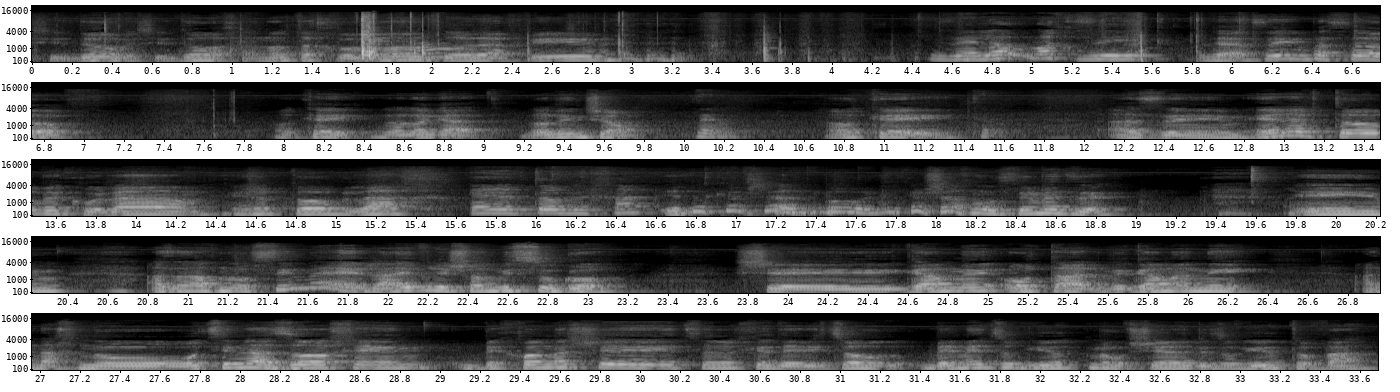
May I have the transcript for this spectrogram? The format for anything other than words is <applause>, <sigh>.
בשידור, בשידור, הכנות אחרונות, לא להפעיל. זה לא מחזיק. זה יחזיק בסוף. אוקיי, לא לגעת, לא לנשום. זהו. אוקיי, טוב. אז אה, ערב טוב לכולם, ערב טוב לך. ערב טוב לך. איזה כיף שאת פה, איזה כיף שאנחנו עושים את זה. אמ, אז אנחנו עושים אה, לייב ראשון מסוגו, שגם אה, אורטל וגם אני, אנחנו רוצים לעזור לכם בכל מה שצריך כדי ליצור באמת זוגיות מאושרת וזוגיות טובה.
